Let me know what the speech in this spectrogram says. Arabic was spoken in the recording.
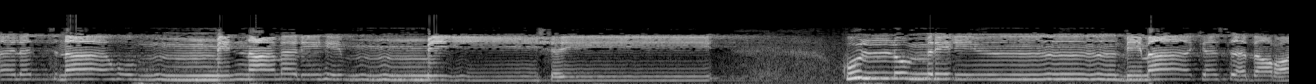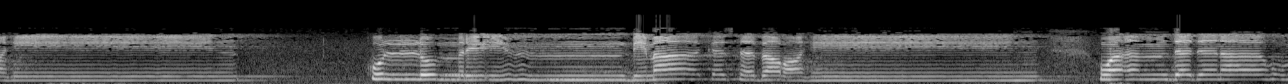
ألتناهم من عملهم من شيء. كل امرئ بما كسب رهين. كل امرئ بما كسب رهين. وأمددناهم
